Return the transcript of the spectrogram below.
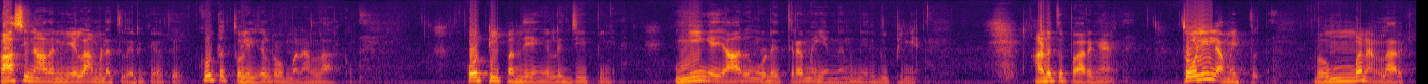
ராசிநாதன் ஏழாம் இடத்துல இருக்கிறது. கூட்டுத் தொழில்கள் ரொம்ப நல்லா இருக்கும். போட்டி பந்தயங்களில் ஜெயிப்பீங்க. நீங்கள் யாரும் உங்களுடைய திறமை என்னன்னு நிரூபிப்பீங்க. அடுத்து பாருங்கள் தொழில் அமைப்பு ரொம்ப நல்லா இருக்குது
